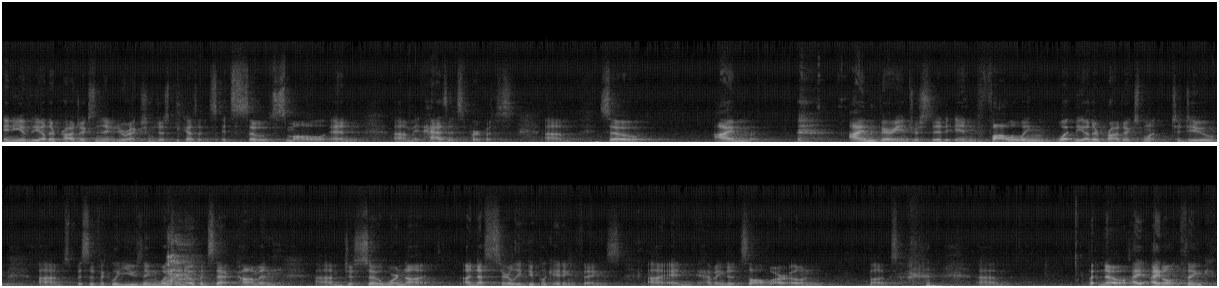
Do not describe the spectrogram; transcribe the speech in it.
any of the other projects in any direction just because it's, it's so small and um, it has its purpose. Um, so I'm, I'm very interested in following what the other projects want to do, um, specifically using what's in OpenStack Common, um, just so we're not unnecessarily duplicating things uh, and having to solve our own bugs. but no, I, I don't think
